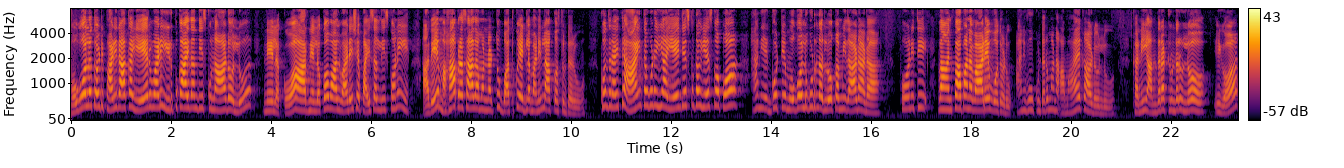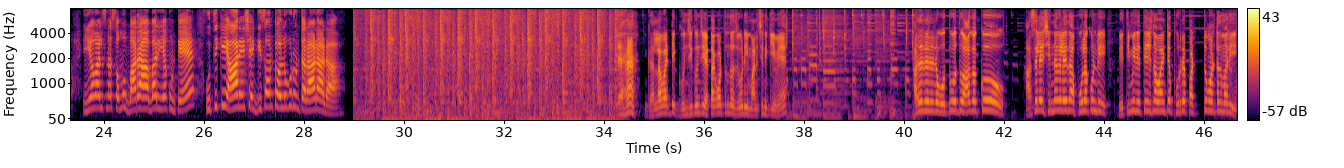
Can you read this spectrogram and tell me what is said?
మొగోళ్ళతోటి పడి రాక ఏరువాడి ఇడుపు కాగితం తీసుకున్న ఆడోళ్ళు నెలకో ఆరు నెలలకో వాళ్ళు వాడేసే పైసలు తీసుకొని అదే మహాప్రసాదం అన్నట్టు బతుకు ఎడ్లమని లాక్కొస్తుంటారు. కొందరైతే ఆయనతో కూడా ఇయ్య ఏం చేసుకుంటావు చేసుకోపో అని ఎగ్గొట్టే మొగోళ్ళు కూడా ఉన్నారు లోకం మీద ఆడాడా. పోనితి వాని పాపన వాడే పోతాడు అని ఊకుంటారు మన అమాయక ఆడోళ్ళు. కానీ అందరు అట్లుండరు లో ఇగో ఇయ్యవలసిన సొమ్ము బరాబర్ ఇయ్యకుంటే ఉతికి ఆరేసే గిసొంటోళ్ళు కూడా ఉంటారు ఆడాడా. ఏహా గల్లబట్టి గుంజి గుంజి ఎట్ట కొడుతుందో చూడు ఈ మనిషిని గీమె. అరే రే రే, వద్దు వద్దు ఆగక్కు. అసలే చిన్నగా లేదా పూలకుండి. నెత్తి మీద ఎత్తేసినావా అంటే పుర్రె పట్టుమంటది మరి.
